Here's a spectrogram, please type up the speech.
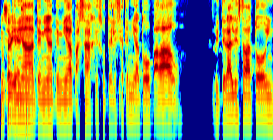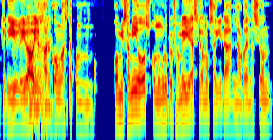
no sabía eso. tenía, tenía, tenía pasajes, hoteles, ya tenía todo pagado. Literal, estaba todo increíble. Iba a viajar con, hasta con, con mis amigos, con un grupo de familias, íbamos a ir a la ordenación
